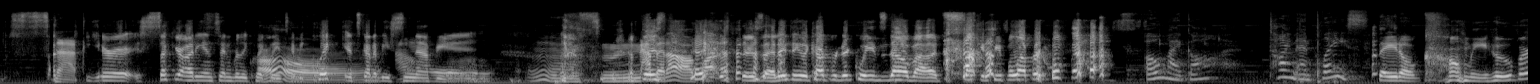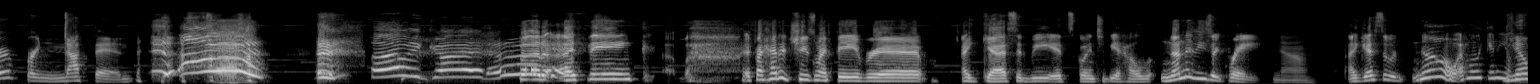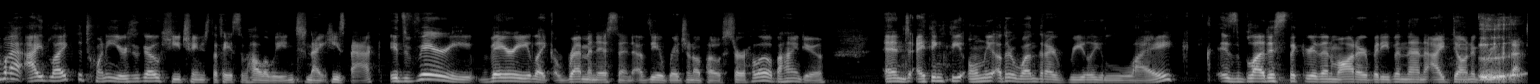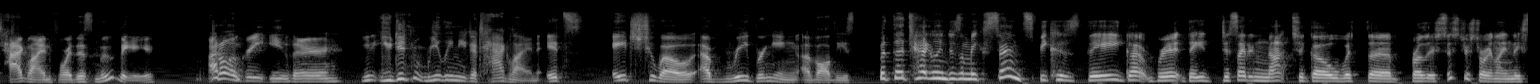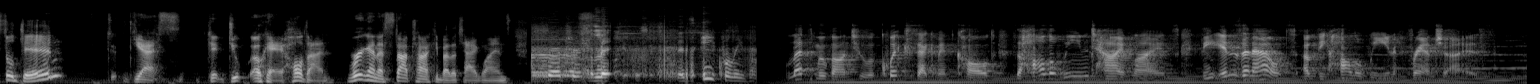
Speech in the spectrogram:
Snap. your suck your audience in really quickly. It's gonna be quick. It's gotta be Oh. snappy. Mm, snap If there's- it up. there's anything the Carpenter Queens know about sucking people up real fast. Oh my god. Time and place. they don't call me Hoover for nothing. Ah! Oh my god. Oh, but okay. I think if I had to choose my favorite, I guess it'd be it's going to be a hell. None of these are great. no. I guess it would. No, I don't like any. You know what? I like the 20 years ago he changed the face of Halloween. Tonight he's back. It's very, very like reminiscent of the original poster. Hello, behind you. And I think the only other one that I really like is Blood is Thicker Than Water. But even then, I don't agree with that tagline for this movie. I don't agree either. You, you didn't really need a tagline. It's H2O, a rebringing of all these. But that tagline doesn't make sense because they got rid. They decided not to go with the brother sister storyline. They still did. d- Yes. D- Do, okay, hold on. We're going to stop talking about the taglines. It's equally Let's move on to a quick segment called The Halloween Timelines The Ins and Outs of the Halloween franchise.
